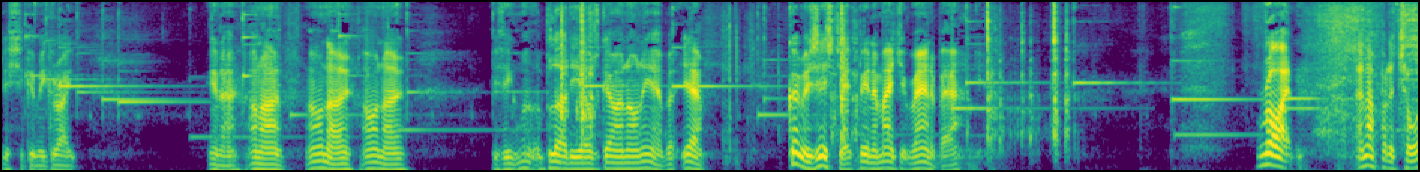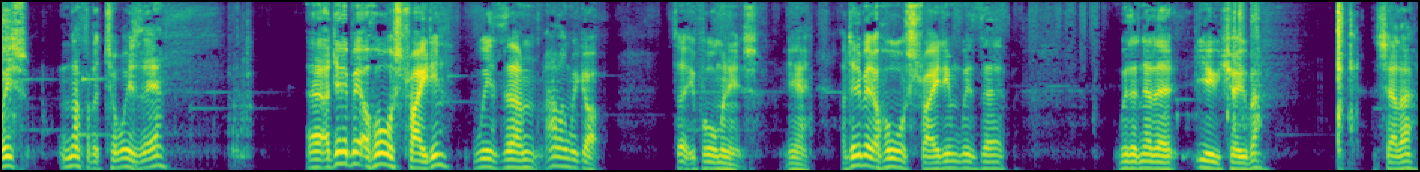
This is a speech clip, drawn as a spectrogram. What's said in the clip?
this is going to be great. You know, I know, I know, I know. You think, what the bloody hell's going on here? But yeah, couldn't resist it being a magic roundabout. Right, enough of the toys. Enough of the toys there. Uh, I did a bit of horse trading with, um, how long we got? 34 minutes. Yeah, I did a bit of horse trading with uh, with another YouTuber, seller,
